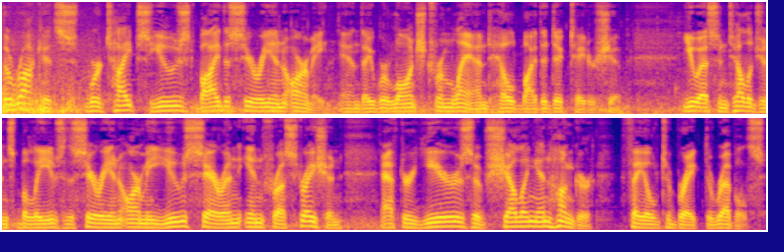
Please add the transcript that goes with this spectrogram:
The rockets were types used by the Syrian army, and they were launched from land held by the dictatorship. U.S. intelligence believes the Syrian army used sarin in frustration after years of shelling and hunger failed to break the rebels.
